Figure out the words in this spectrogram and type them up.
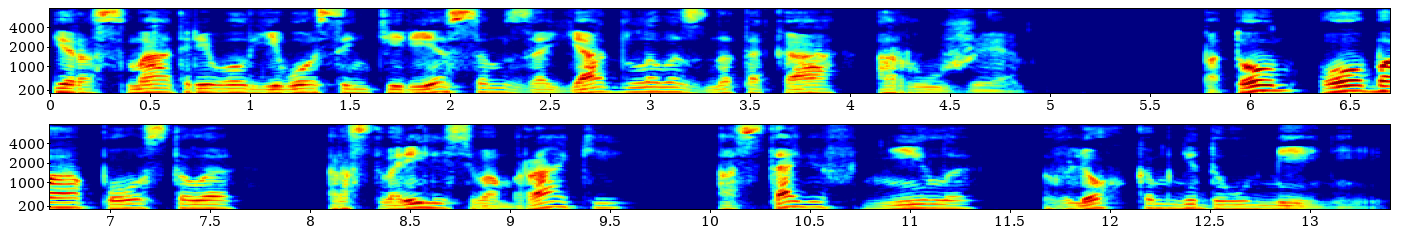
и рассматривал его с интересом заядлого знатока оружия. Потом оба апостола — растворились во мраке, оставив Нила в легком недоумении.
